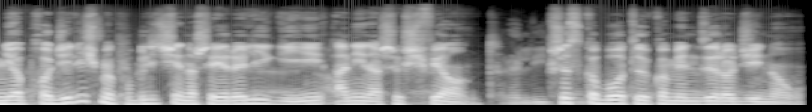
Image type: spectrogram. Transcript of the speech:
Nie obchodziliśmy publicznie naszej religii ani naszych świąt. Wszystko było tylko między rodziną.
